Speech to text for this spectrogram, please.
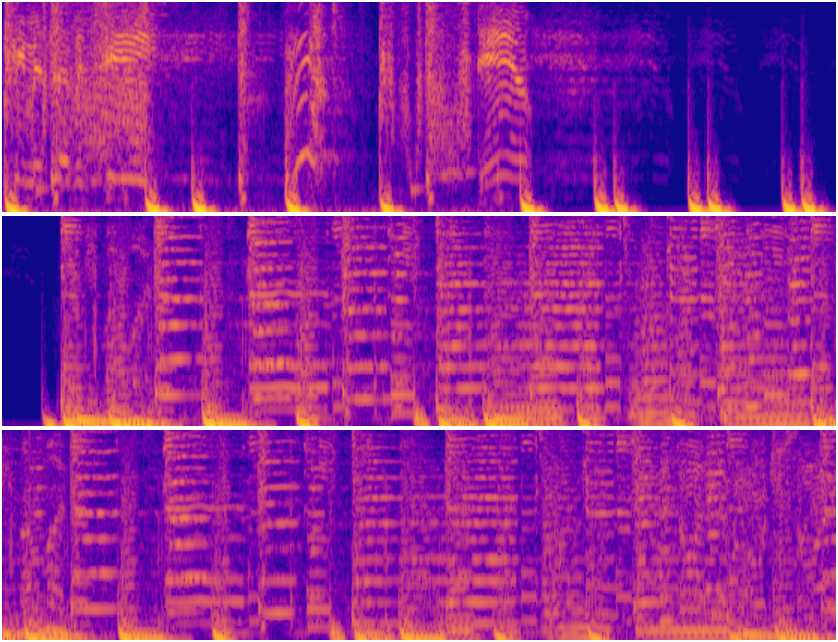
Came in 17. Damn. Give me my money. Give me my money. Somebody ever owed you some money?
